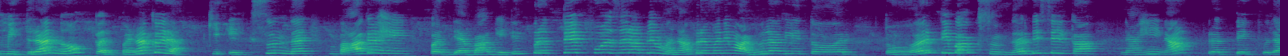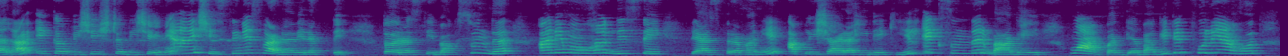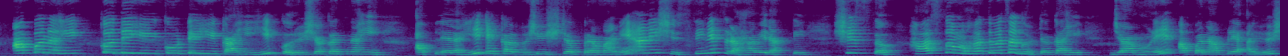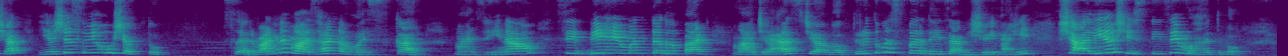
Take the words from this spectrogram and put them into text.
मित्रांनो कल्पना करा की एक सुंदर बाग आहे पण त्या बागेतील प्रत्येक फूल जर आपल्या मनाप्रमाणे वाढू लागले तर? तर ती बाग सुंदर दिसेल का? नाही ना? प्रत्येक फुलाला एका विशिष्ट दिशेने आणि शिस्तीनेच वाढावे लागते. तरच ती बाग सुंदर आणि मोहक दिसते. त्याचप्रमाणे आपली शाळा ही देखील एक सुंदर बाग आहे. व आपण त्या बागेतील फुले आहोत. आपणही कधीही कोठेही काहीही करू शकत नाही. आपल्यालाही एका विशिष्ट प्रमाणे आणि शिस्तीनेच राहावे लागते. शिस्त हाच तो महत्त्वाचा घटक आहे ज्यामुळे आपण आपल्या आयुष्यात यशस्वी होऊ शकतो. सर्वांना माझा नमस्कार. माझे नाव सिद्धी हेमंत गपाट. माझ्या आजच्या वक्तृत्व स्पर्धेचा विषय आहे शालेय शिस्तीचे महत्त्व.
